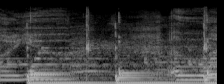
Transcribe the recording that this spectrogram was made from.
for you.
